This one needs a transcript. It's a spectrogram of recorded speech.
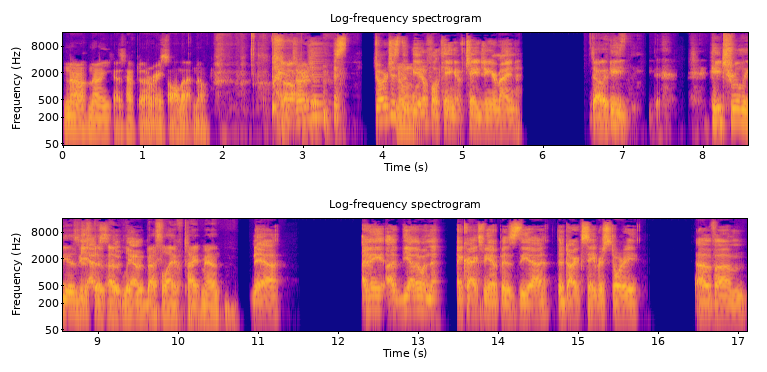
no, no, you guys have to erase all that. No. So, George is George is No. the beautiful king of changing your mind. so he he truly is The just a, a absolute- live yeah. your best life type man. Yeah, I think uh, the other one that, that cracks me up is the uh, the dark saber story of um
